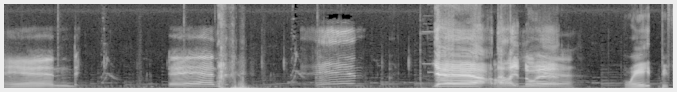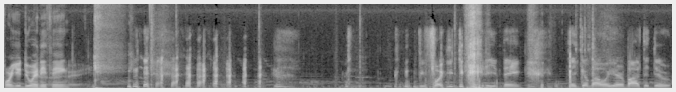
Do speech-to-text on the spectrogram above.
And. And. and. Yeah! Oh, That's how you do it. yeah. Wait, before you do anything. Before you do anything, think about what you're about to do.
